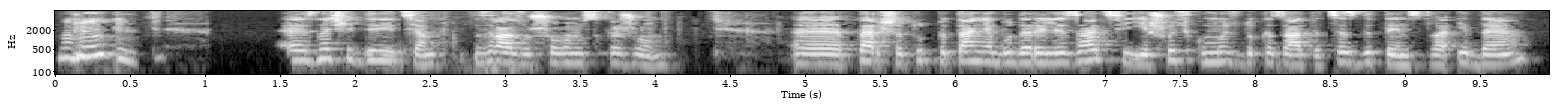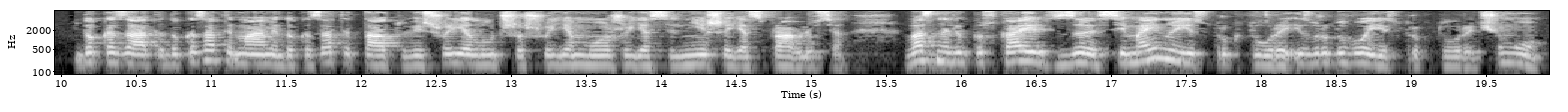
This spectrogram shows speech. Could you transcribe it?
Угу. Значить, дивіться, зразу що вам скажу. Е, Перше, тут питання буде реалізації, щось комусь доказати. Це з дитинства іде. Доказати, доказати мамі, доказати татові, що я лучше, що я можу, я сильніше, я справлюся. Вас не випускають з сімейної структури і з родової структури. Чому?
